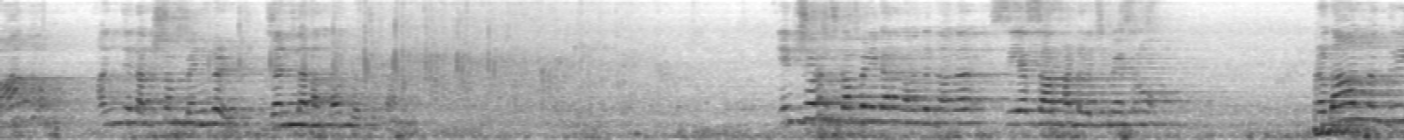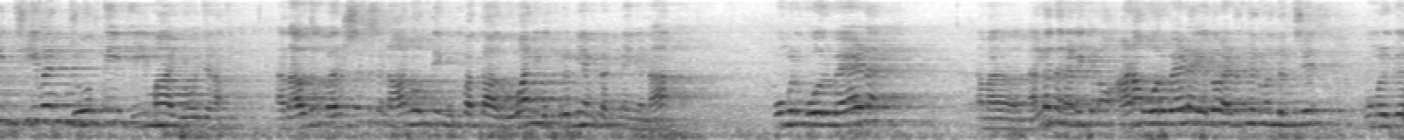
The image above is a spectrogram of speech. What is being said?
மாத்திரம் அஞ்சு லட்சம் பெண்கள் ஜன்தன் அக்கௌண்ட் வச்சுருக்காங்க. இன்சூரன்ஸ் கம்பெனிக்காரங்க வந்திருக்காங்க. சிஎஸ்ஆர் ஃபண்ட் வச்சு பேசணும் பிரதான் மந்திரி ஜீவன் ஜோதி பீமா யோஜனா. அதாவது வருஷத்துக்கு நானூத்தி முப்பத்தாறு ரூபாய் நீங்க பிரீமியம் கட்டினீங்கன்னா உங்களுக்கு ஒரு வேளை நம்ம நல்லதை நினைக்கணும். ஆனா ஒருவேளை ஏதோ இடைஞ்சல் வந்துருச்சு. உங்களுக்கு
